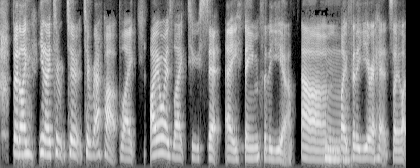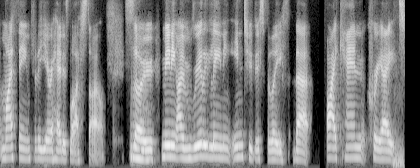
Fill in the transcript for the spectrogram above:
but like, you know, to to to wrap up, like I always like to set a theme for the year. Um, mm. like for the year ahead. So like my theme for the year ahead is lifestyle. So mm. meaning I'm really leaning into this belief that I can create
